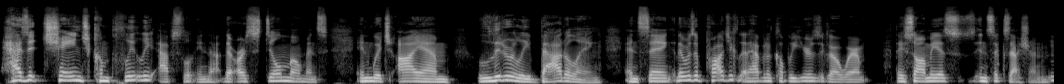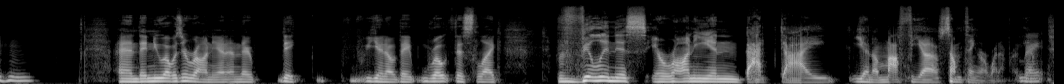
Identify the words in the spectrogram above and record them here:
Has it changed completely? Absolutely not. There are still moments in which I am literally battling and saying there was a project that happened a couple years ago where they saw me as in succession hmm and they knew I was Iranian and they they you know they wrote this like villainous Iranian bad guy, you know, mafia something or whatever. yeah. Right.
